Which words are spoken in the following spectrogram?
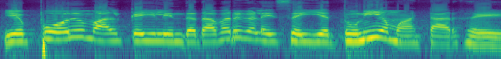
எப்போதும் வாழ்க்கையில் இந்த தவறுகளை செய்ய துணிய மாட்டார்கள்.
